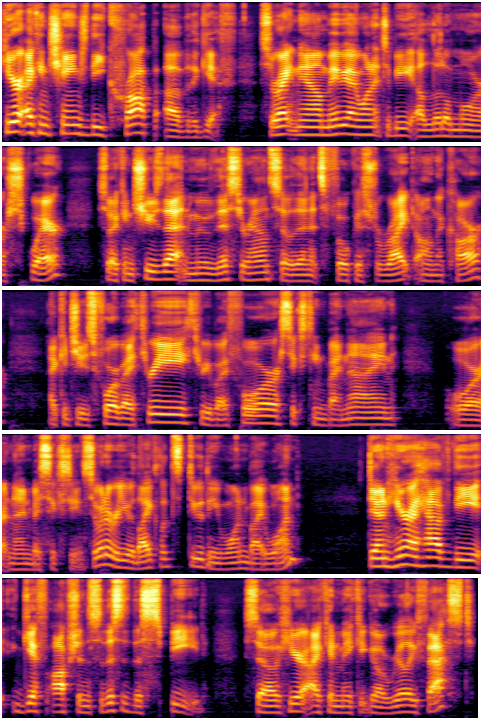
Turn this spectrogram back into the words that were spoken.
Here I can change the crop of the GIF. So right now, maybe I want it to be a little more square. So I can choose that and move this around so then it's focused right on the car. I could choose 4 by 3, 3 by 4, 16 by 9, or 9 by 16. So whatever you would like, let's do the 1 by 1. Down here I have the GIF options. So this is the speed. So here I can make it go really fast,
